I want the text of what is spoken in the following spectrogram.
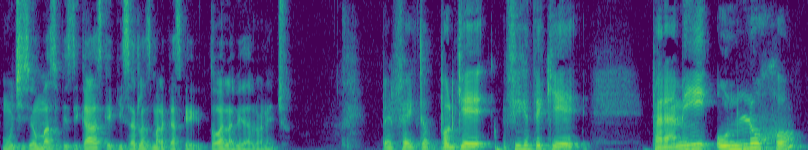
muchísimo más sofisticadas que quizás las marcas que toda la vida lo han hecho. Perfecto, porque fíjate que para mí un lujo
